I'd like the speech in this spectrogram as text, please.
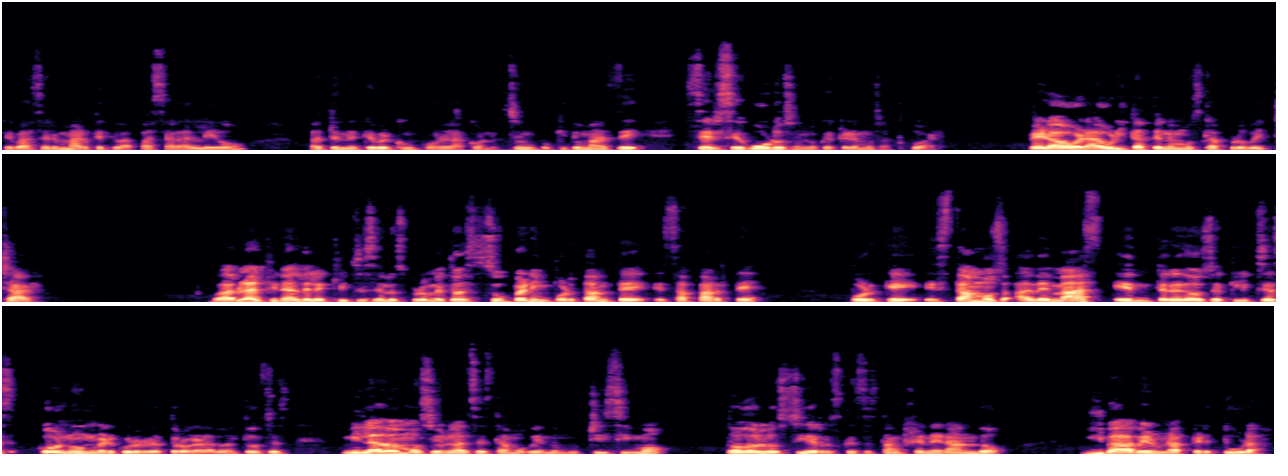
que va a ser Marte, que va a pasar a Leo va a tener que ver con, la conexión un poquito más de ser seguros en lo que queremos actuar. Pero ahora, ahorita tenemos que aprovechar. Voy a hablar al final del eclipse, se los prometo, es súper importante esa parte, porque estamos además entre dos eclipses con un Mercurio retrógrado. Entonces, mi lado emocional se está moviendo muchísimo, todos los cierres que se están generando, y va a haber una apertura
